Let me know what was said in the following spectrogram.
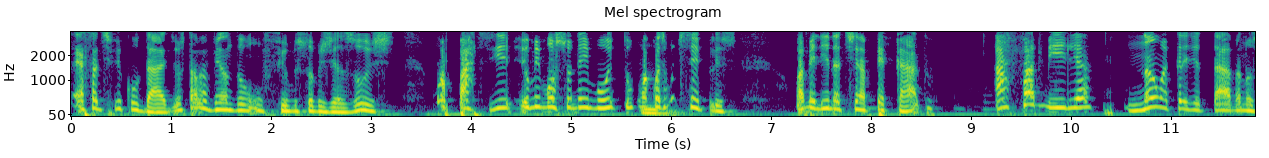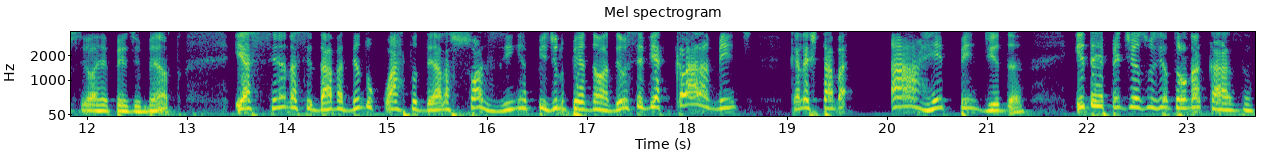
essa dificuldade? Eu estava vendo um filme sobre Jesus, uma parte, eu me emocionei muito, uma coisa muito simples. Uma menina tinha pecado, a família não acreditava no seu arrependimento e a cena se dava dentro do quarto dela, sozinha, pedindo perdão a Deus. Você via claramente que ela estava arrependida. E de repente Jesus entrou na casa.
